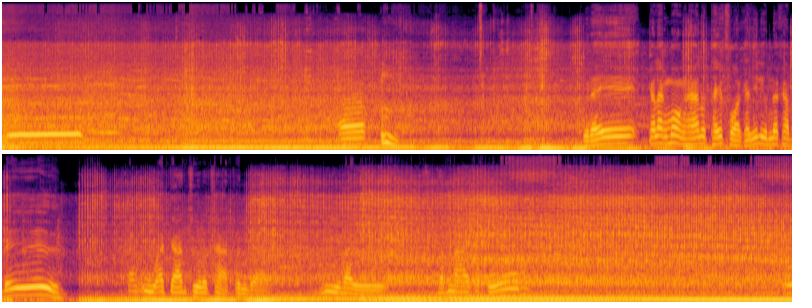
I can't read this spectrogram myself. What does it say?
โอ้เอ่อ ผู้ใดกำลังมองหารถไถฟอร์ดก็อย่าลืมนะครับเด้อทางอูอาจารย์สุรชาติเพิ่นก็มีไว้จำหน่ายครับผมโอ้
